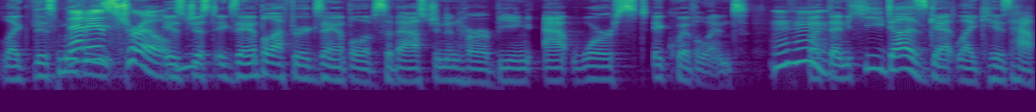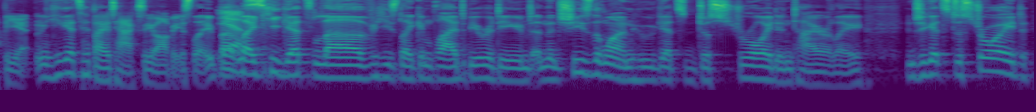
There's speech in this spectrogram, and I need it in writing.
Like this movie That is true. Is just example after example of Sebastian and her being at worst equivalent. Mm-hmm. But then he does get like his happy end. I mean, he gets hit by a taxi, obviously, but Yes. like he gets love. He's like implied to be redeemed, and then she's the one who gets destroyed entirely. And she gets destroyed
